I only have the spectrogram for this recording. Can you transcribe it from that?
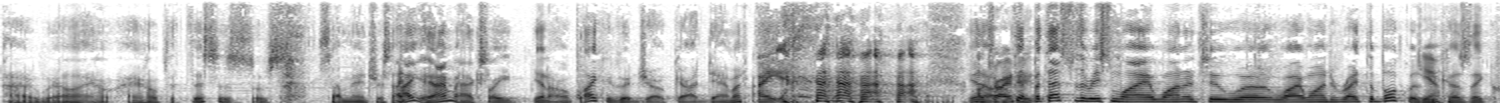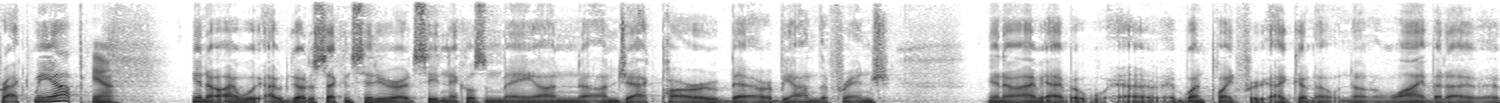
Uh, well, I, ho- I hope that this is of some interest. I, I'm actually, you know, like a good joke. God damn it! I You I'll try to- But that's the reason why I wanted to uh, why I wanted to write the book was Yeah. because they cracked me up. yeah. You know, I, w- I would go to Second City or I'd see Nichols and May on on Jack Paar or, Be- or Beyond the Fringe. You know, I mean, I, uh, at one point for I don't know, don't know why, but I, uh,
